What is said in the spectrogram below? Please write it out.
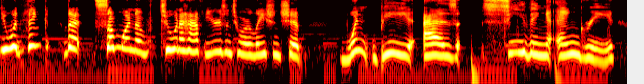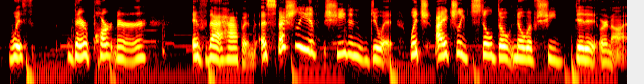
you would think that someone of two and a half years into a relationship wouldn't be as seething angry with their partner if that happened, especially if she didn't do it, which I actually still don't know if she did it or not.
